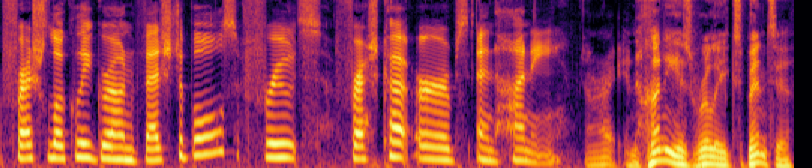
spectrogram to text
fresh, locally grown vegetables, fruits, fresh cut herbs, and honey. All right. And honey is really expensive.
